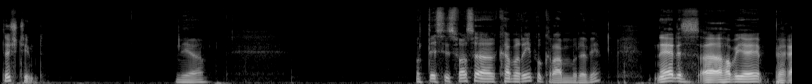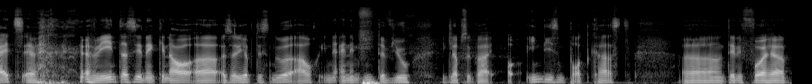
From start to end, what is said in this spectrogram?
Das stimmt. Ja. Und das ist was, ein Kabarettprogramm, oder wie? Naja, das äh, habe ich ja bereits äh, erwähnt, dass ich nicht genau, äh, also ich habe das nur auch in einem Interview, ich glaube sogar in diesem Podcast, äh, den ich vorher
